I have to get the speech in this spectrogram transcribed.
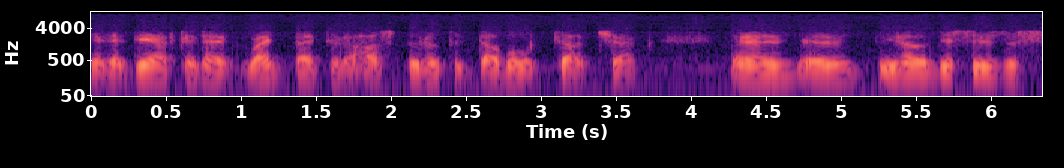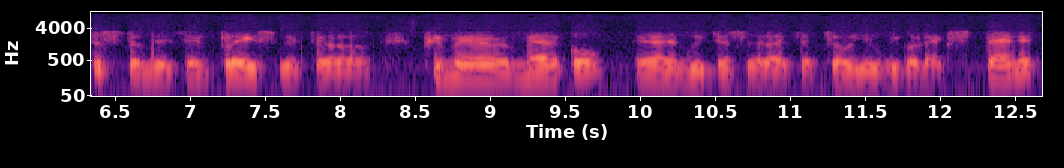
and a day after that, right back to the hospital to double uh, check. And, uh, you know, this is a system that's in place with uh, Premier Medical, and we just, as I told you, we're going to expand it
